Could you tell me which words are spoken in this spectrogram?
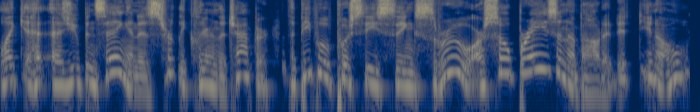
like as you've been saying, and it's certainly clear in the chapter, the people who push these things through are so brazen about it. It you know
